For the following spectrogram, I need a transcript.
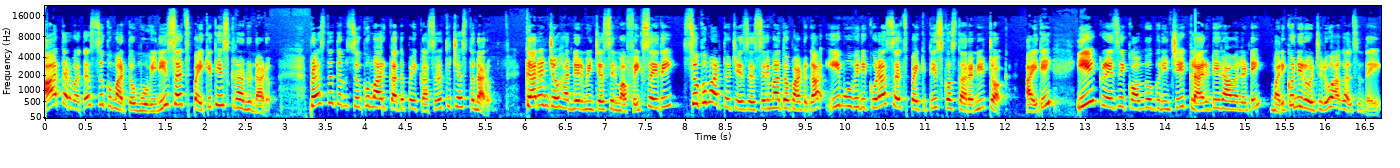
ఆ తర్వాత సుకుమార్తో మూవీని సెట్స్ పైకి తీసుకురానున్నాడు. ప్రస్తుతం సుకుమార్ కథపై కసరత్తు చేస్తున్నారు. కరణ్ జోహర్ నిర్మించే సినిమా ఫిక్స్ అయింది. సుకుమార్తో చేసే సినిమాతో పాటుగా ఈ మూవీని కూడా సెట్స్ పైకి తీసుకొస్తారని టాక్. అయితే ఈ క్రేజీ కాంబో గురించి క్లారిటీ రావాలంటే మరికొన్ని రోజులు ఆగాల్సిందే.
